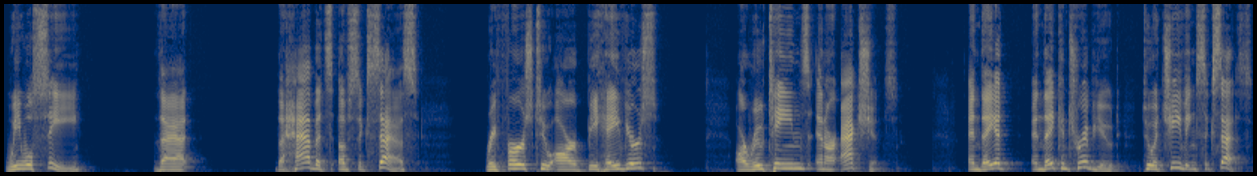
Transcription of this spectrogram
we will see that the habits of success refers to our behaviors, our routines, and our actions. And they and they contribute to achieving success.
